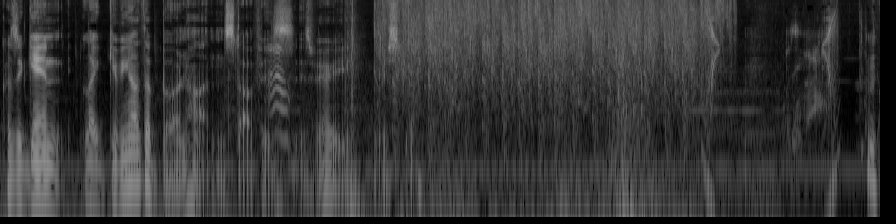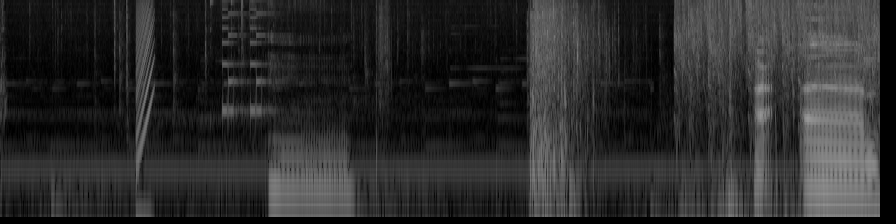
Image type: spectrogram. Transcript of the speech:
because again, like giving out the bone heart and stuff is is very risky. Hmm. All right. Um.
